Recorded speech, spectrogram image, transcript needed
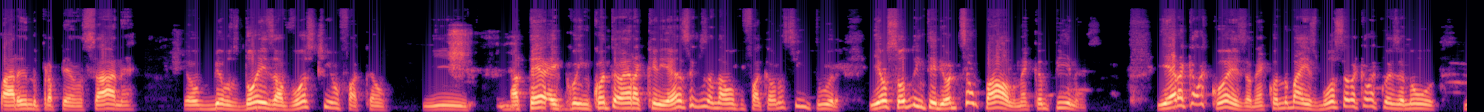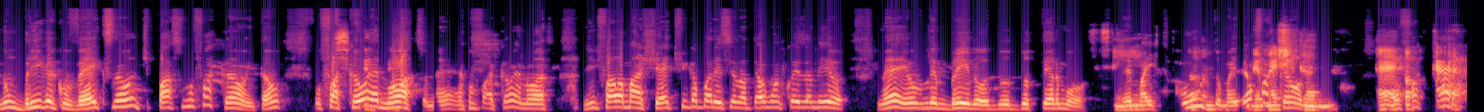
parando para pensar, né? Eu, meus dois avós tinham facão. E Até enquanto eu era criança, eles andavam com facão na cintura. E eu sou do interior de São Paulo, né? Campinas. E era aquela coisa, né? Quando mais moço era aquela coisa, não, não briga com o velho, que senão eu te passo no facão. Então, o facão é nosso, né? O facão é nosso. A gente fala machete, fica parecendo até alguma coisa meio, né? Eu lembrei do, do, do termo é mais culto, mas é o facão, né? É, é facão. cara,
